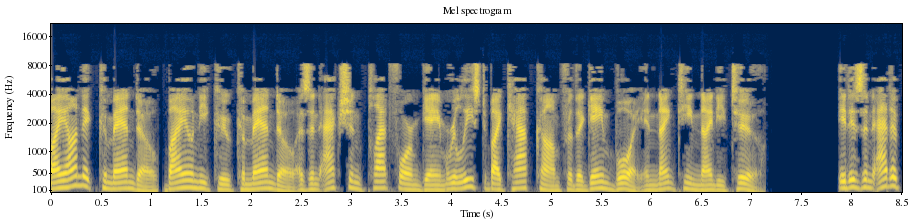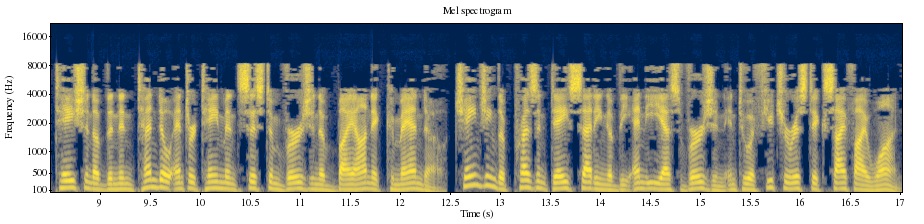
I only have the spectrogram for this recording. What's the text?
Bionic Commando Bioniku Commando is an action platform game released by Capcom for the Game Boy in 1992. It is an adaptation of the Nintendo Entertainment System version of Bionic Commando, changing the present-day setting of the NES version into a futuristic sci-fi one.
